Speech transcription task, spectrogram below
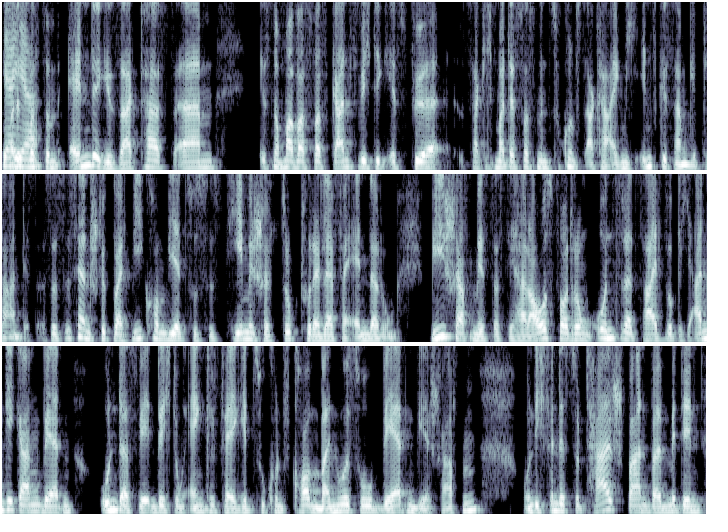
Ja, weil das, ja. was du am Ende gesagt hast, ähm, ist nochmal was, was ganz wichtig ist für, sag ich mal, das, was mit dem Zukunftsacker eigentlich insgesamt geplant ist. Also es ist ja ein Stück weit, wie kommen wir zu systemischer, struktureller Veränderung? Wie schaffen wir es, dass die Herausforderungen unserer Zeit wirklich angegangen werden und dass wir in Richtung enkelfähige Zukunft kommen? Weil nur so werden wir schaffen. Und ich finde es total spannend, weil mit den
